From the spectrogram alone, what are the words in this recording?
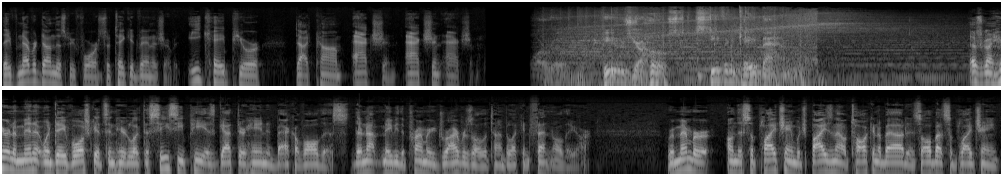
They've never done this before, so take advantage of it. ekpure.com. Action, Action, action, action. Here's your host, Stephen K. Bannon. As we're going to hear in a minute when Dave Walsh gets in here, look, the CCP has got their hand in back of all this. They're not maybe the primary drivers all the time, but like in fentanyl, they are. Remember, on the supply chain, which Biden's now talking about, and it's all about supply chain,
